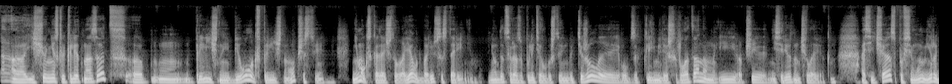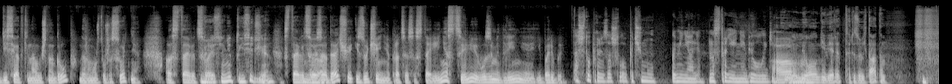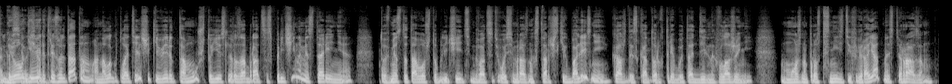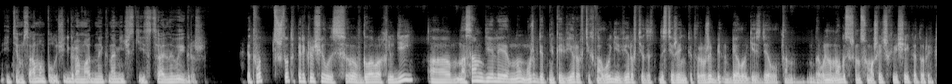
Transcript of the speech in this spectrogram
Еще несколько лет назад э, приличный биолог в приличном обществе не мог сказать, что а я вот борюсь со старением. У него сразу полетело бы что-нибудь тяжелое, его бы заклеймили шарлатаном и вообще несерьезным человеком. А сейчас по всему миру десятки научных групп, даже, может, уже сотни, э, ставят свои... если не тысячи. Ставят да. свою задачу изучения процесса старения с целью его замедления и борьбы. А что произошло? Почему? Поменяли настроение биологи? А, ну, биологи верят результатам. Биологи верят результатам, а налогоплательщики верят тому, что если разобраться с причинами старения, то вместо того, чтобы лечить 28 разных старческих болезней, каждая из которых требует отдельных вложений, можно просто снизить их вероятность разом и тем самым получить громадный экономический и социальный выигрыш. Это вот что-то переключилось в головах людей, на самом деле, ну, может быть, это некая вера в технологии, вера в те достижения, которые уже биология сделала. Там довольно много совершенно сумасшедших вещей, которые,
